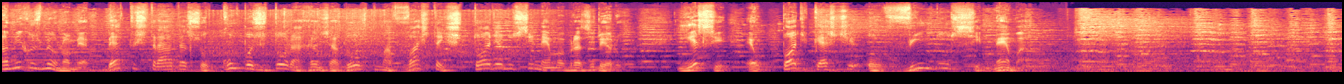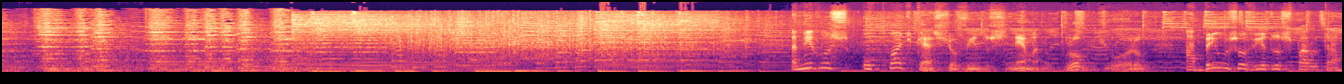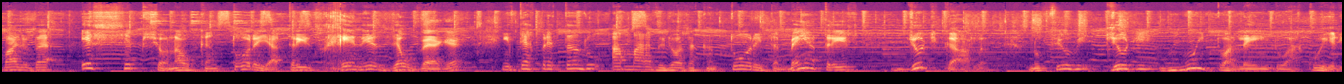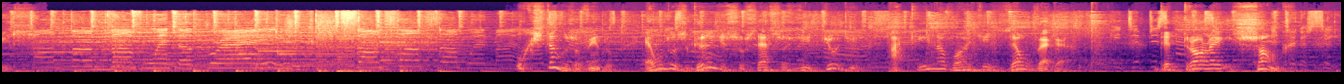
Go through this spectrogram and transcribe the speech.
Amigos, meu nome é Beto Estrada, sou compositor arranjador com uma vasta história no cinema brasileiro. E esse é o podcast Ouvindo Cinema. Amigos, o podcast Ouvindo Cinema no Globo de Ouro abriu os ouvidos para o trabalho da excepcional cantora e atriz Renée Zellweger, interpretando a maravilhosa cantora e também atriz Judy Garland no filme Judy Muito Além do Arco-Íris. O que estamos ouvindo é um dos grandes sucessos de Judy aqui na voz de Zellweger. The Trolley Song,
